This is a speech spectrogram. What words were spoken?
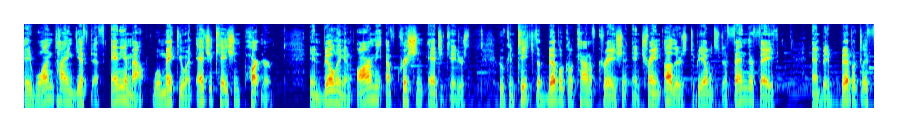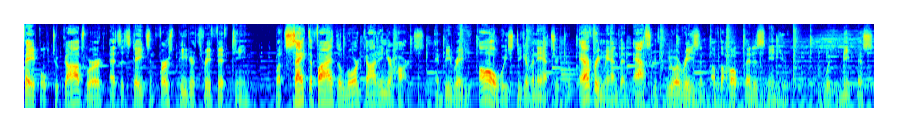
a one time gift of any amount will make you an education partner in building an army of Christian educators who can teach the biblical account of creation and train others to be able to defend their faith and be biblically faithful to God's word as it states in 1 Peter 3:15. But sanctify the Lord God in your hearts and be ready always to give an answer to every man that asketh you a reason of the hope that is in you with meekness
